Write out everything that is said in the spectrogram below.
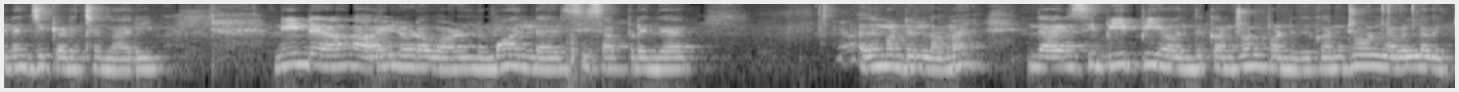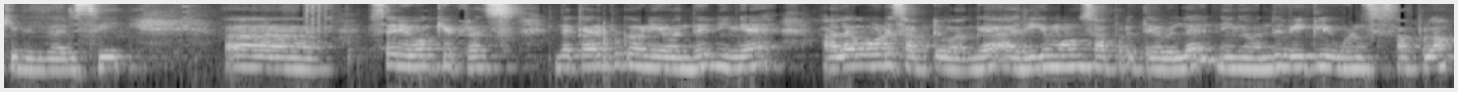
எனர்ஜி கிடைச்ச மாதிரி. நீண்ட நாள் ஆயிலோட வாழணுமா இந்த அரிசி சாப்பிடுங்க. அது மட்டும் இல்லாமல் இந்த அரிசி பிபியை வந்து கண்ட்ரோல் பண்ணுது கண்ட்ரோல் லெவலில் வைக்கிது இந்த அரிசி. சரி ஓகே ஃப்ரெண்ட்ஸ் இந்த கருப்பு கவனியை வந்து நீங்கள் அளவோடு சாப்பிட்டு வாங்க. அதிகமாகவும் சாப்பிட தேவையில்லை. நீங்கள் வந்து வீக்லி ஒன்ஸ் சாப்பிட்லாம்.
